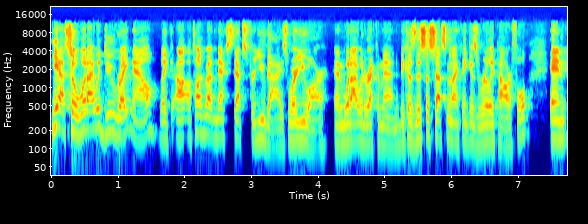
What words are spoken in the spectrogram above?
Yeah. So what I would do right now, like I'll talk about next steps for you guys, where you are, and what I would recommend, because this assessment I think is really powerful. And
